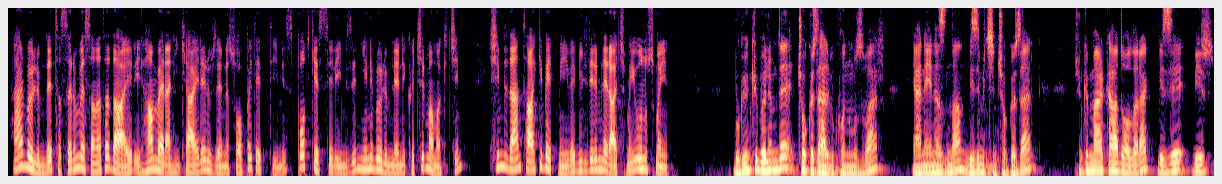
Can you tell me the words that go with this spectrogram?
Her bölümde tasarım ve sanata dair ilham veren hikayeler üzerine sohbet ettiğimiz podcast serimizin yeni bölümlerini kaçırmamak için şimdiden takip etmeyi ve bildirimleri açmayı unutmayın. Bugünkü bölümde çok özel bir konumuz var. Yani en azından bizim için çok özel. Çünkü Mercado olarak bizi bir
